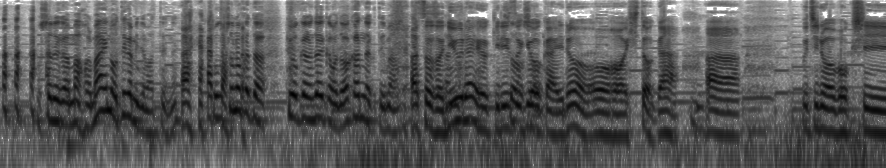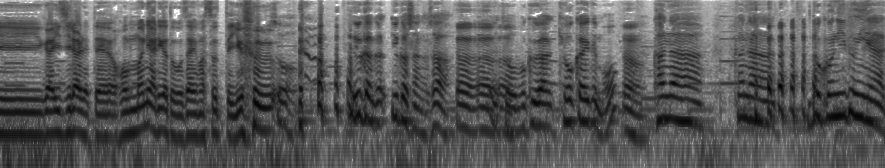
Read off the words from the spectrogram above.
それがまあ前のお手紙でもあってね。僕その方教会の誰かまで分かんなくて今。あそうそう。ニューライフキリスト教会の人が、うん、あうちの牧師がいじられてほんまにありがとうございますっていう。そう。ゆかがゆかさんがさ、うんうんうん、えっと、僕が教会でも「うん、かなかなどこにいるんや」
